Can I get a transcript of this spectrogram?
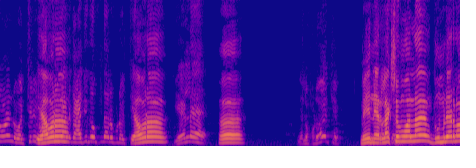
చూడండి వచ్చి ఎవరు? ఎవరు. మీ నిర్లక్ష్యం వల్ల గుమ్మిలేరులో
